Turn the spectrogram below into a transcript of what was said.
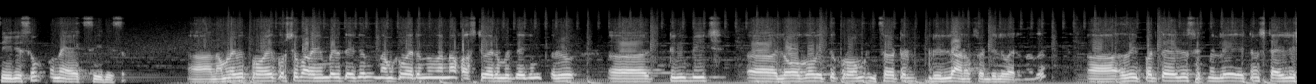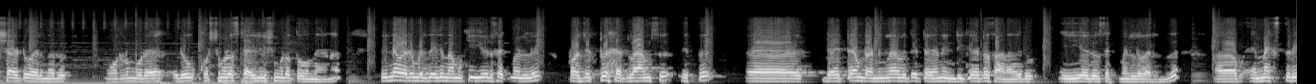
സീരീസും ഒന്ന് എ എക്സ് സീരീസും നമ്മളിത് പ്രോയെ കുറിച്ച് പറയുമ്പോഴത്തേക്കും നമുക്ക് വരുന്നത് പറഞ്ഞാൽ ഫസ്റ്റ് വരുമ്പോഴത്തേക്കും ഒരു ടിങ് beach logo with chrome inserted ഗ്രില്ലാണ് ഫ്രണ്ടിൽ വരുന്നത്. അത് ഇപ്പോഴത്തെ ഒരു സെഗ്മെന്റിൽ ഏറ്റവും സ്റ്റൈലിഷ് ആയിട്ട് വരുന്ന ഒരു മോഡലും കൂടെ ഒരു കുറച്ചും കൂടെ സ്റ്റൈലിഷും കൂടെ തോന്നുകയാണ്. പിന്നെ വരുമ്പോഴത്തേക്കും നമുക്ക് ഈ ഒരു സെഗ്മെന്റിൽ projector headlamps with daytime running with turn indicators ആണ് ഒരു ഈ ഒരു സെഗ്മെന്റിൽ വരുന്നത്. എം എക്സ് ത്രീ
